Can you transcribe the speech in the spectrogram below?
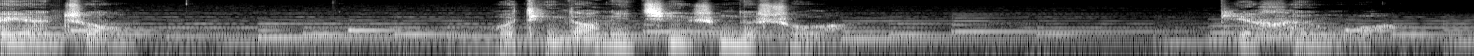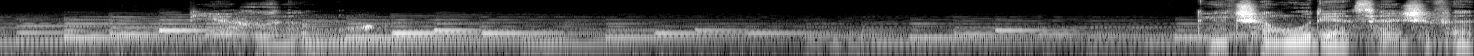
黑暗中，我听到你轻声地说：“别恨我，别恨我。”凌晨五点三十分，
